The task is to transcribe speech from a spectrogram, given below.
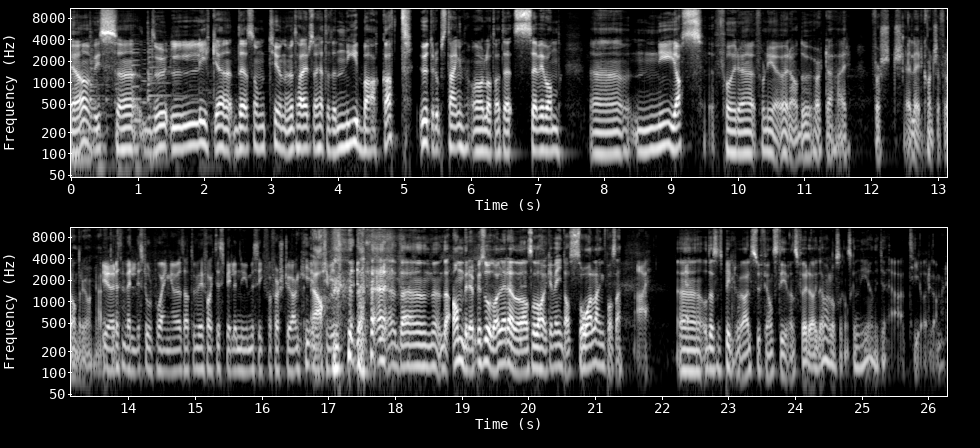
Ja, hvis eh, du liker det som tuner ut her, så heter det Nybakat! Utropstegn, og låta heter Sevivon. Uh, ny jazz for, eh, for nye ører. Du hørte her først, eller kanskje for andre gang. Vi gjør et veldig stort poeng av at vi faktisk spiller ny musikk for første gang. Ja. Det, det, det er andre episode allerede, så det har ikke venta så lenge på seg. Nei, Uh, og det som spilte vel Sufjan Stevens før i dag, det var vel også ganske ny? ja, ti år gammel.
